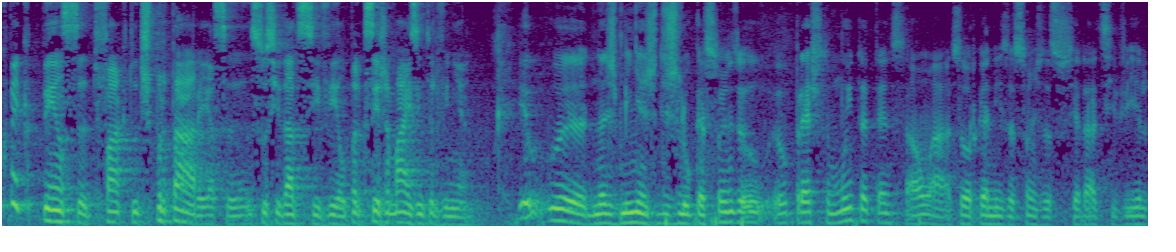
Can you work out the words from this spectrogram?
Como é que pensa, de facto, despertar essa sociedade civil para que seja mais interveniente? Eu, eh, nas minhas deslocações, eu, eu, presto muita atenção às organizações da sociedade civil,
